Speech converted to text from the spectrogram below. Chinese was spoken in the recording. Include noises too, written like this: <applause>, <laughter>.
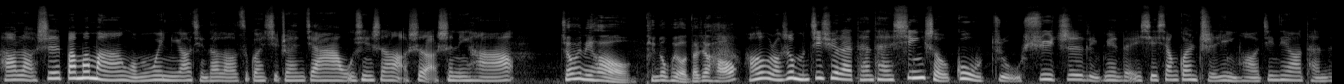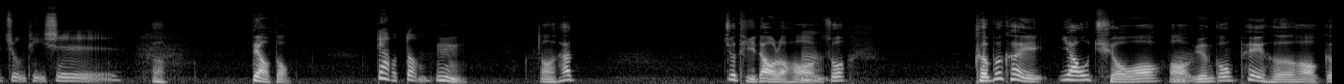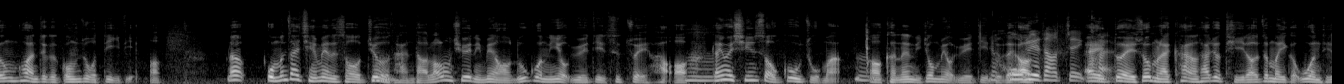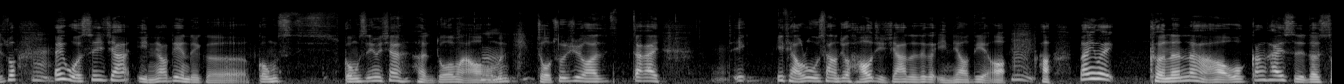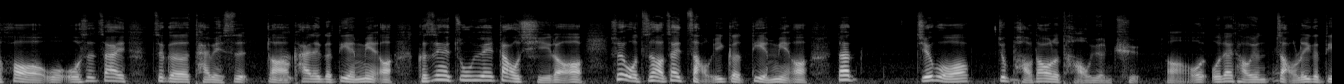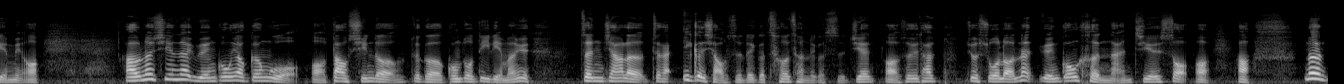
好，老师帮帮忙，我们为您邀请到劳资关系专家吴信生老师，老师您好。江伟你好，听众朋友大家好。好，老师，我们继续来谈谈新手雇主须知里面的一些相关指引哈。今天要谈的主题是哦，调动，调动，嗯，哦，他就提到了哈，嗯、说可不可以要求哦哦员工配合哈更换这个工作地点哦。那我们在前面的时候就有谈到劳动契约里面哦，如果你有约定是最好哦，但因为新手雇主嘛，哦，可能你就没有约定，对不对？忽略到这一块。哎，对，所以我们来看哦，他就提了这么一个问题，说，哎，我是一家饮料店的一个公司，公司，因为现在很多嘛，哦，我们走出去的话，大概一一条路上就好几家的这个饮料店哦，嗯，好，那因为。可能啦，哦，我刚开始的时候，我我是在这个台北市啊开了一个店面哦，可是因为租约到期了哦，所以我只好再找一个店面哦。那结果就跑到了桃园去哦，我我在桃园找了一个店面哦。好，那现在员工要跟我哦到新的这个工作地点嘛，因为增加了这个一个小时的一个车程的一个时间哦，所以他就说了，那员工很难接受哦。好，那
